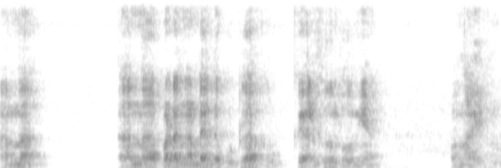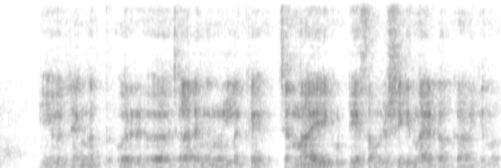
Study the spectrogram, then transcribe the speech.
അന്ന് അന്ന് പടം കണ്ട എന്റെ കൂട്ടുകാർക്കൊക്കെ അത്ഭുതം തോന്നിയ ഒന്നായിരുന്നു. ഈ ഒരു രംഗത്ത് ഒരു ചില രംഗങ്ങളിലൊക്കെ ചെന്നായി കുട്ടിയെ സംരക്ഷിക്കുന്നതായിട്ടൊക്കെ കാണിക്കുന്നത്.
